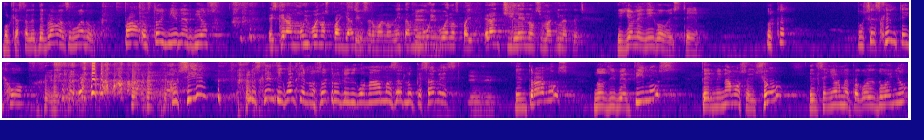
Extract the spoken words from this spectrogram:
porque hasta le temblaba su mano, pa, estoy bien nervioso. Es que eran muy buenos payasos, hermano, neta, muy buenos payasos. Eran chilenos, imagínate. Y yo le digo, este, ¿pues qué? Pues es gente, hijo. pues sí, es gente igual que nosotros. Le digo, nada más haz lo que sabes. Entramos, nos divertimos, terminamos el show, el señor me pagó el dueño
